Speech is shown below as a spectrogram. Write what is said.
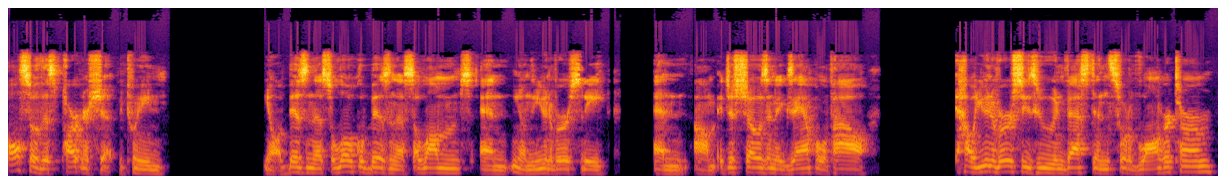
also this partnership between you know a business, a local business, alums, and you know the university, and um, it just shows an example of how how universities who invest in sort of longer term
